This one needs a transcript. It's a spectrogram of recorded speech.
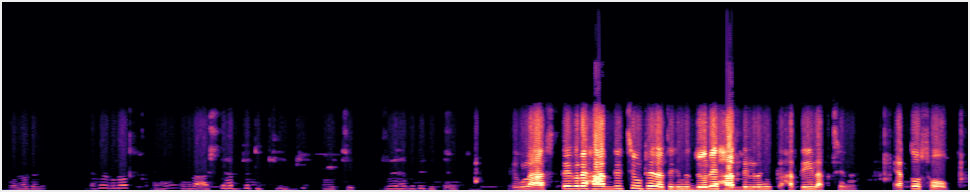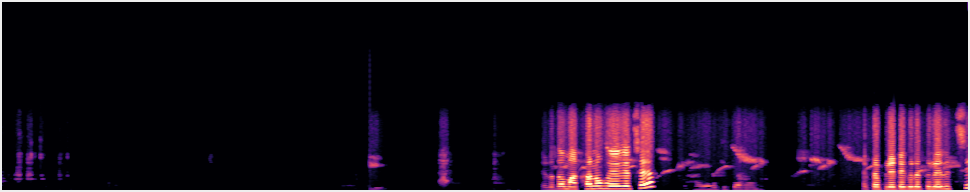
বলো দেখো দেখো এগুলো আস্তে হাতে টিকছে হচ্ছে জোরে হাতে টিকছে হচ্ছে এগুলো আস্তে করে হাত দিচ্ছি উঠে যাচ্ছে কিন্তু জোরে হাত দিলে দেখি হাতেই লাগছে না। এত সফট। এটা তো মাখানো হয়ে গেছে। একটা প্লেটে করে তুলে দিচ্ছি।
